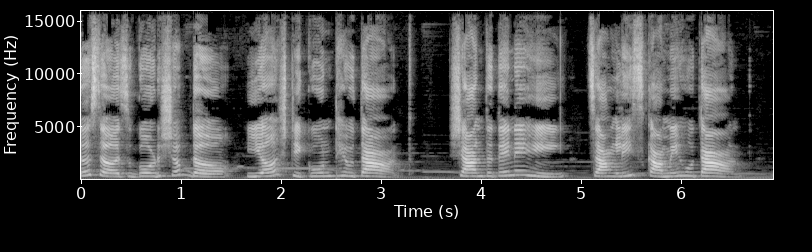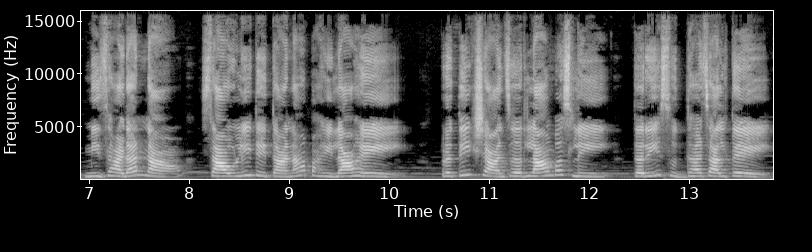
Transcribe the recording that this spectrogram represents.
तसंच गोड शब्द यश टिकून ठेवतात. शांततेनेही चांगलीच कामे होतात. मी झाडांना सावली देताना पाहिला आहे. प्रतीक्षा जर लांब असली तरी सुद्धा चालते.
